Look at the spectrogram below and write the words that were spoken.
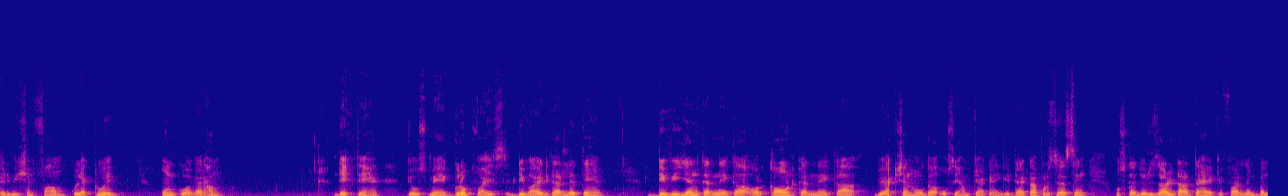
एडमिशन फॉर्म कलेक्ट हुए। उनको अगर हम देखते हैं कि उसमें ग्रुप वाइज डिवाइड कर लेते हैं डिवीज़न करने का और काउंट करने का जो एक्शन होगा, उसे हम क्या कहेंगे? डाटा प्रोसेसिंग उसका जो रिज़ल्ट आता है कि for example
